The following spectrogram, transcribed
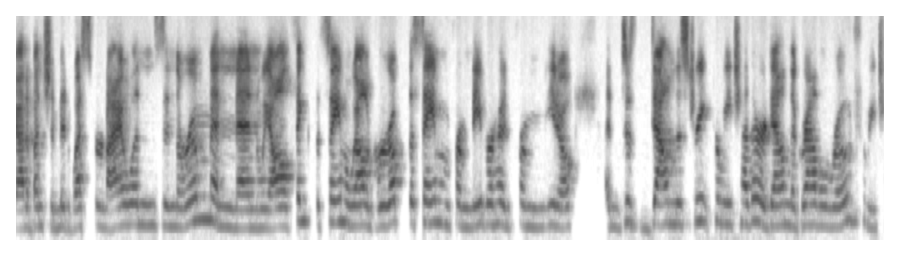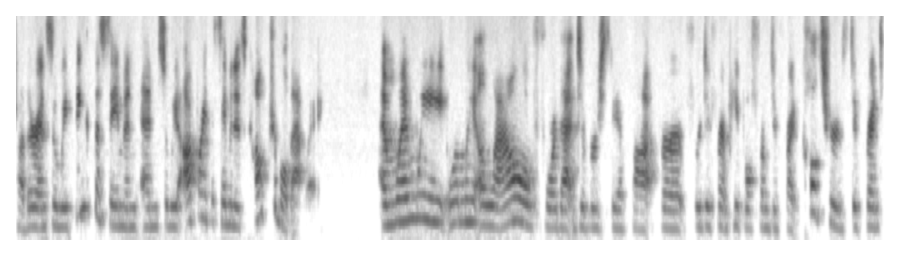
got a bunch of Midwestern Iowans in the room and, and we all think the same. We all grew up the same from neighborhood, from, you know, just down the street from each other or down the gravel road from each other. And so we think the same and, and so we operate the same and it's comfortable that way. And when we when we allow for that diversity of thought for for different people from different cultures, different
